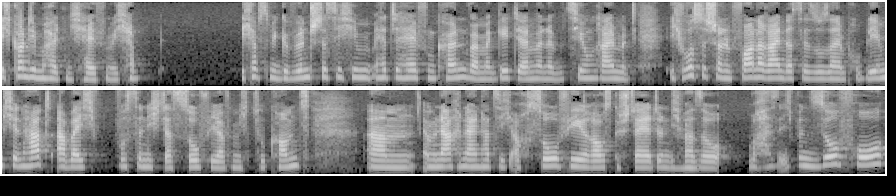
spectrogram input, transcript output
ich konnte ihm halt nicht helfen. Ich habe ich habe es mir gewünscht, dass ich ihm hätte helfen können, weil man geht ja immer in eine Beziehung rein mit, ich wusste schon im Vornherein, dass er so seine Problemchen hat, aber ich wusste nicht, dass so viel auf mich zukommt. Ähm, Im Nachhinein hat sich auch so viel rausgestellt und ich war so, boah, also ich bin so froh,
